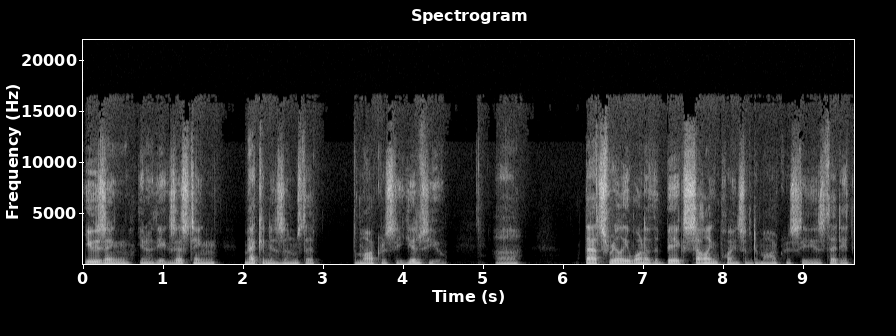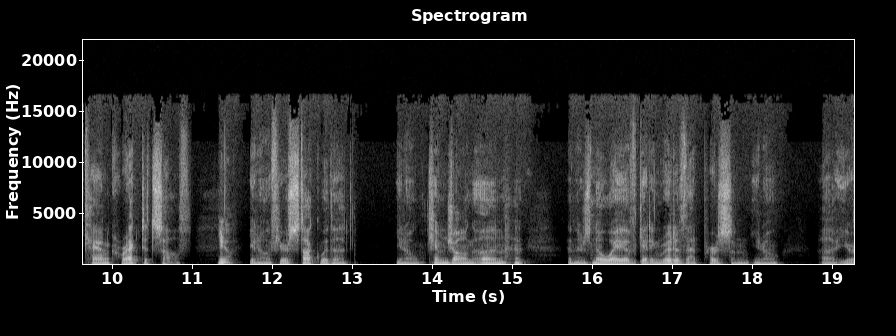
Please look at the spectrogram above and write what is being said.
using you know the existing mechanisms that democracy gives you. Uh, that's really one of the big selling points of democracy is that it can correct itself. Yeah. You know if you're stuck with a you know kim jong-un and there's no way of getting rid of that person you know uh, you're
